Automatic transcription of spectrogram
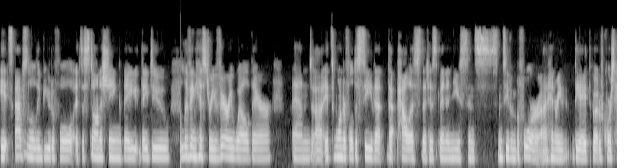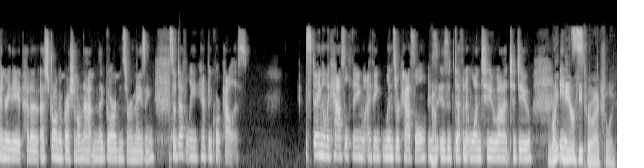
it's absolutely beautiful. It's astonishing. They they do living history very well there, and uh, it's wonderful to see that that palace that has been in use since since even before uh, Henry VIII. But of course, Henry VIII had a, a strong impression on that, and the gardens are amazing. So definitely Hampton Court Palace staying on the castle thing, I think Windsor Castle is, Yeah. is a definite one to uh, to do. Right near Heathrow, actually.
